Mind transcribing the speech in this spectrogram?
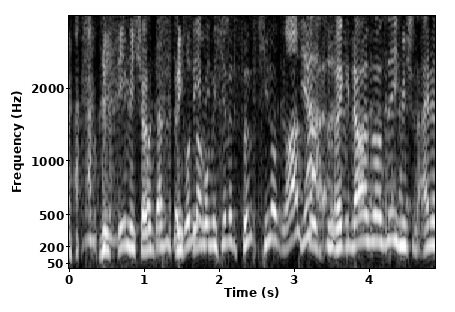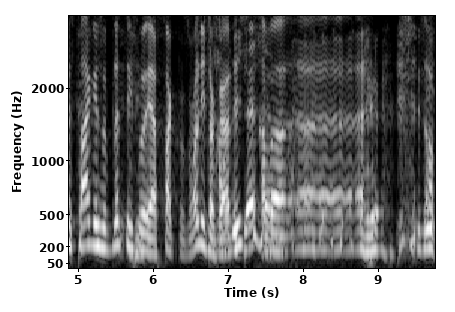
und ich sehe mich schon. Und das ist der Grund, warum ich hier mit fünf Kilo Gras ja, sitze. aber genau so sehe ich mich schon eines Tages so plötzlich so, ja fuck, das wollte ich doch gar did nicht. Aber äh, ist auch,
